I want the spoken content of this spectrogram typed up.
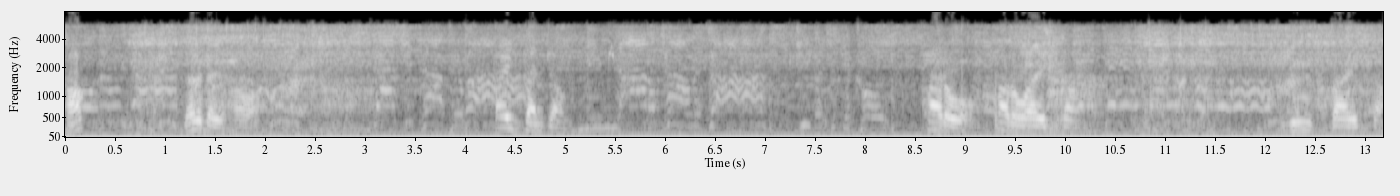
は誰だよ、歯は。はい、たんちハロー、ハロー、あいたん。元気か、あいたん。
